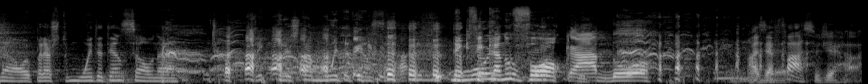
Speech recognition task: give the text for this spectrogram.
Não, eu presto muita atenção, né? Tem que prestar muita atenção. Tem que ficar no foco. focado. Mas é fácil de errar.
